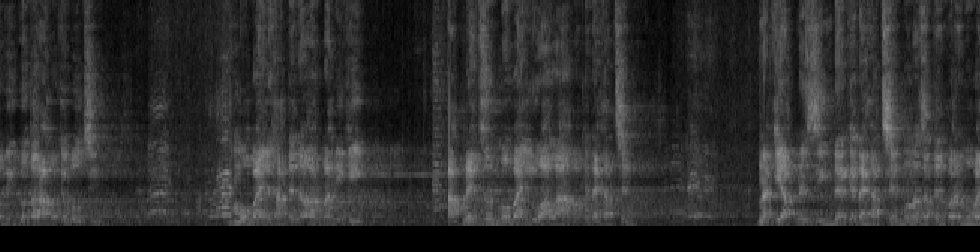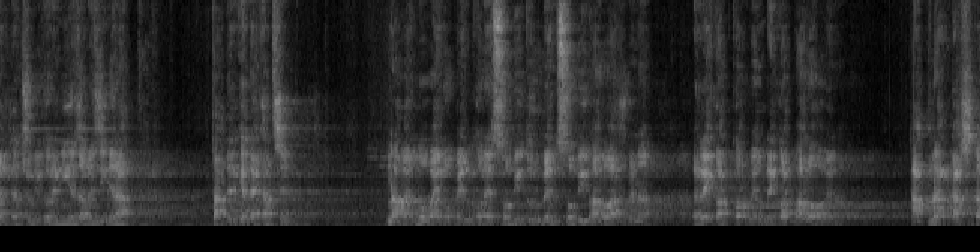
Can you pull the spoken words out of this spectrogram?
অভিজ্ঞতার আলোকে বলছি। মোবাইল হাতে নেওয়ার মানে কি? আপনি একজন মোবাইল ওয়ালা আমাকে দেখাচ্ছেন। নাকি আপনি জিনদেরকে দেখাচ্ছেন, মোনাজাতের পরে মোবাইলটা চুরি করে নিয়ে যাবে জিনেরা? তাদেরকে দেখাচ্ছেন। না হয় মোবাইল ওপেন করে ছবি তুলবেন, ছবি ভালো আসবে না। রেকর্ড করবেন, রেকর্ড ভালো হবে না। আপনার কাজটা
